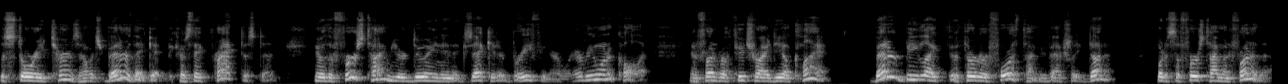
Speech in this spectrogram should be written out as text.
the story turns, and how much better they get because they've practiced it. You know, the first time you're doing an executive briefing or whatever you want to call it in front of a future ideal client, better be like the third or fourth time you've actually done it, but it's the first time in front of them.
